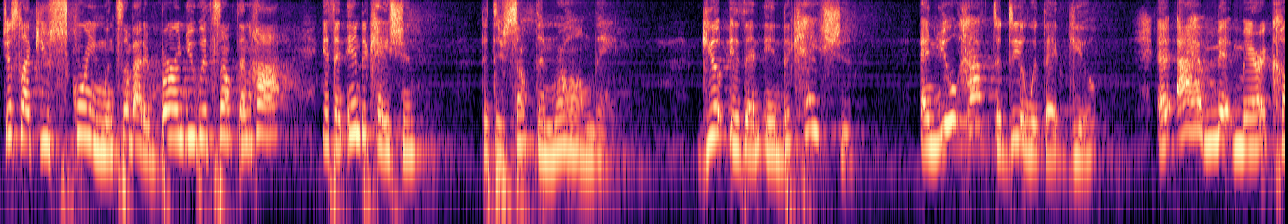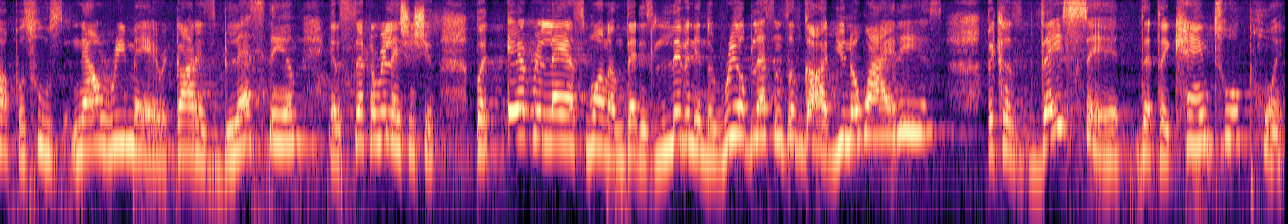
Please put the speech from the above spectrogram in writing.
Just like you scream when somebody burn you with something hot, it's an indication that there's something wrong there. Guilt is an indication. And you have to deal with that guilt. And I have met married couples who's now remarried. God has blessed them in a second relationship. But every last one of them that is living in the real blessings of God, you know why it is? Because they said that they came to a point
